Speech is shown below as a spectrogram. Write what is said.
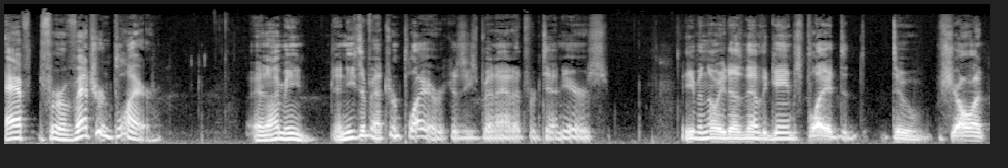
after, for a veteran player. And I mean, and he's a veteran player because he's been at it for 10 years. Even though he doesn't have the games played to to show it.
